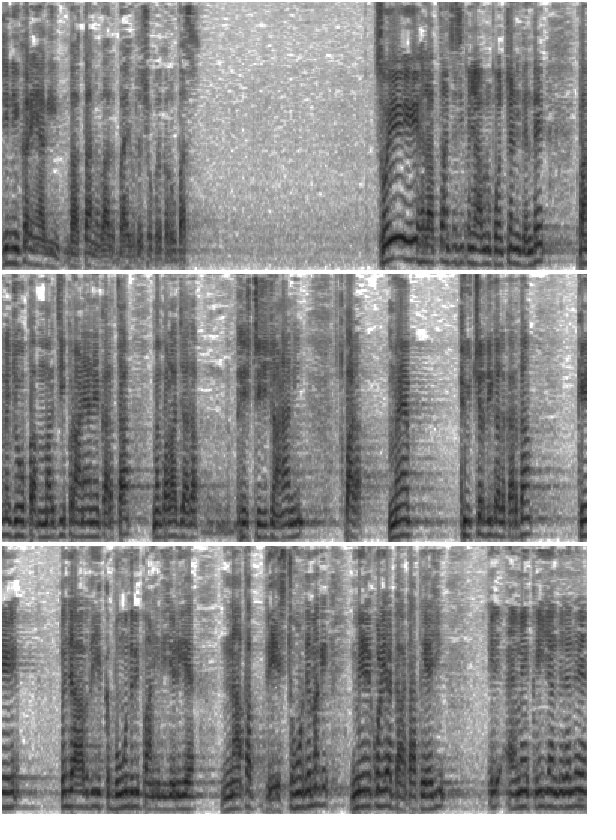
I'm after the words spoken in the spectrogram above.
ਜਿੰਨੀ ਘਰੇ ਆ ਗਈ ਬਸ ਧੰਨਵਾਦ, ਵਾਹਿਗੁਰੂ ਦਾ ਸ਼ੁਕਰ ਕਰੋ, ਬਸ। ਸੋ ਇਹ ਇਹ ਹਾਲਾਤਾਂ 'ਚ ਅਸੀਂ ਪੰਜਾਬ ਨੂੰ ਪਹੁੰਚਣ ਨਹੀਂ ਦਿੰਦੇ। ਭਾਵੇਂ ਜੋ ਮਰਜ਼ੀ ਪੁਰਾਣਿਆਂ ਨੇ ਕਰਤਾ, ਮੈਂ ਬੜਾ ਜ਼ਿਆਦਾ ਹਿਸਟਰੀ 'ਚ ਜਾਣਾ ਨਹੀਂ। ਪਰ ਮੈਂ ਫਿਊਚਰ ਦੀ ਗੱਲ ਕਰਦਾ ਕਿ ਪੰਜਾਬ ਦੀ ਇੱਕ ਬੂੰਦ ਵੀ ਪਾਣੀ ਦੀ ਜਿਹੜੀ ਹੈ, ਨਾ ਤਾਂ ਵੇਸਟ ਹੋਣ ਦੇਵਾਂਗੇ। ਮੇਰੇ ਕੋਲ ਇਹ ਡਾਟਾ ਪਿਆ ਜੀ। ਇਹ ਐਵੇਂ ਕਹੀ ਜਾਂਦੇ ਰਹਿੰਦੇ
